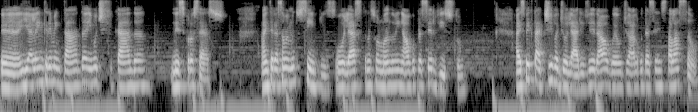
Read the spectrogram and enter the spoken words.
É, e ela é incrementada e modificada nesse processo. A interação é muito simples, o olhar se transformando em algo para ser visto. A expectativa de olhar e ver algo é o diálogo dessa instalação.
